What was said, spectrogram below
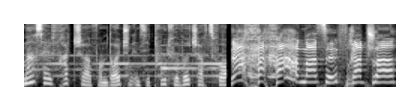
Marcel Fratscher vom Deutschen Institut für Wirtschaftsforschung. Marcel Fratscher.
